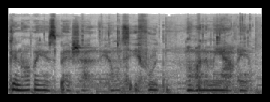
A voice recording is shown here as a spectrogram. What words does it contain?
Kinuha ko yung special, yung seafood. Okay na mayaki.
